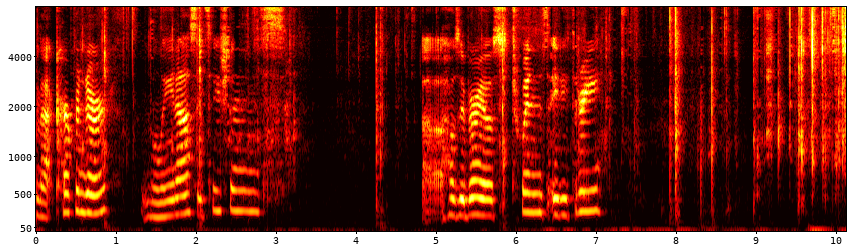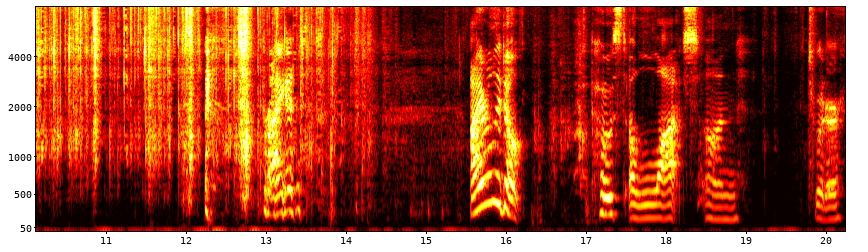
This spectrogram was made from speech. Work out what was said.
Matt Carpenter, Molina Sensations, uh, Jose Berrios Twins 83. Brian. I really don't post a lot on Twitter.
